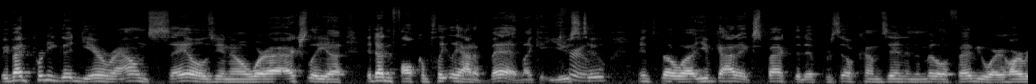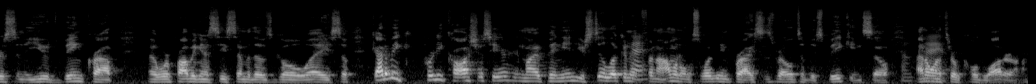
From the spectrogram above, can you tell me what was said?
We've had pretty good year-round sales. You know, where actually uh, it doesn't fall completely out of bed like it used True. to. And so uh, you've got to expect that if Brazil comes in in the middle of February harvesting a huge bean crop, uh, we're probably going to see some of those go away. So got to be pretty cautious here, in my opinion. You're still looking okay. at phenomenal soybean prices, relatively speaking. So okay. I don't want to throw cold water on.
